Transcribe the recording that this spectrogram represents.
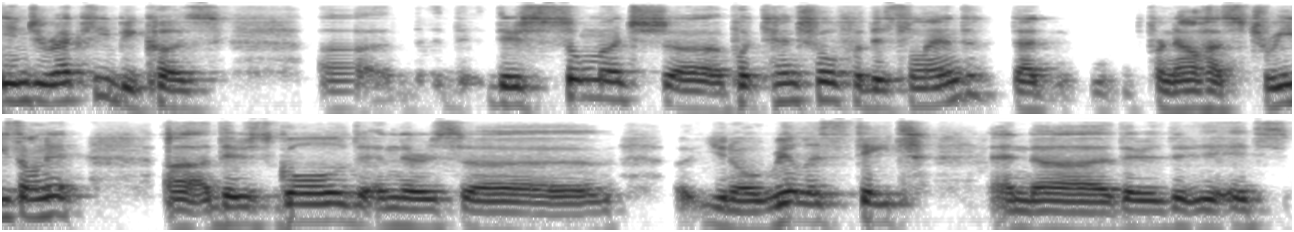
indirectly because there's so much potential for this land that for now has trees on it. Uh, there's gold and there's uh, you know real estate and uh, there it's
